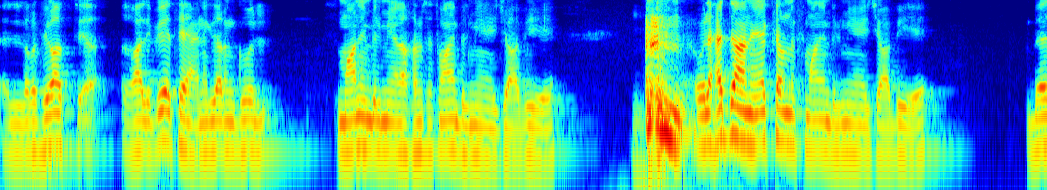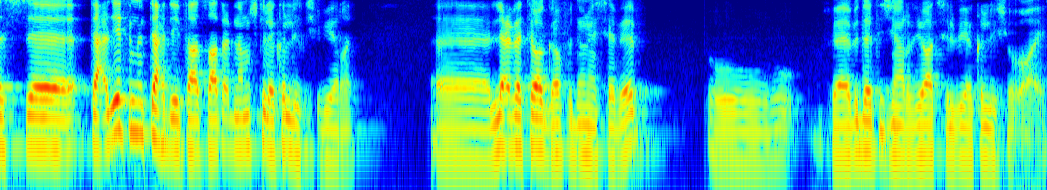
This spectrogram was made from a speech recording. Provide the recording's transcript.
ال reviewات غالبيتها يعني نقدر نقول 80% إلى 85% إيجابية. ولحد الآن أكثر من 80% إيجابية. بس آه، تحديث من التحديثات صارت عندنا مشكلة كلش كبيرة. اللعبة توقف بدون أي سبب و فبدأت تجينا ريفيوات سلبية كلش هواي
